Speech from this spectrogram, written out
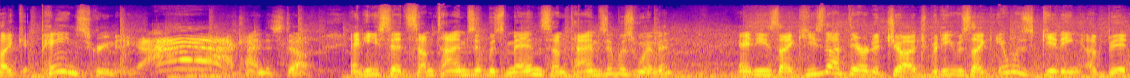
like pain screaming, ah, kind of stuff. And he said sometimes it was men, sometimes it was women. And he's like, he's not there to judge, but he was like, it was getting a bit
